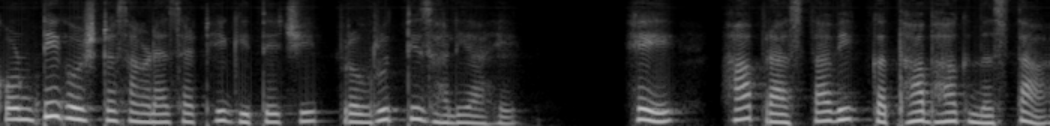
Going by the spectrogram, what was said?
कोणती गोष्ट सांगण्यासाठी गीतेची प्रवृत्ती झाली आहे? हे हा प्रास्ताविक कथाभाग नसता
